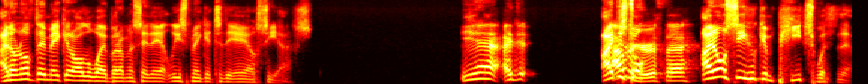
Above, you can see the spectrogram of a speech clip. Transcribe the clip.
I don't know if they make it all the way, but I'm gonna say they at least make it to the ALCS. Yeah, I just I just would don't. agree with that. I don't see who competes with them.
